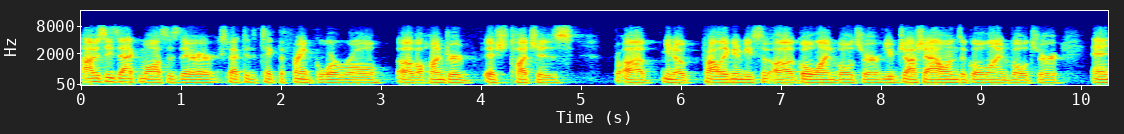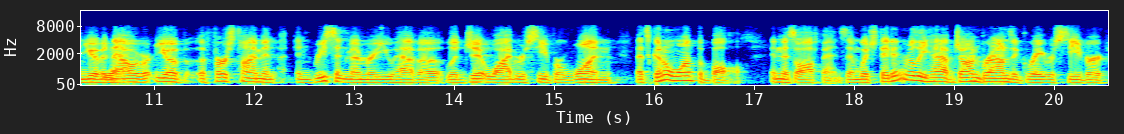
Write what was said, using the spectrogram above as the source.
obviously Zack Moss is there, expected to take the Frank Gore role of 100 ish touches. Uh, you know, probably going to be a goal line vulture. You have Josh Allen's a goal line vulture, and you have it Yeah. now. You have the first time in in recent memory you have a legit wide receiver one that's going to want the ball in this offense, in which they didn't really have. John Brown's a great receiver,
